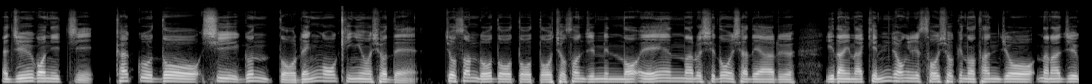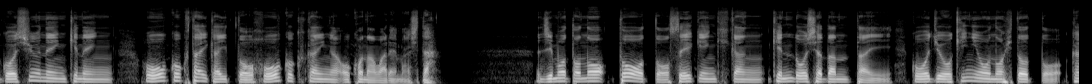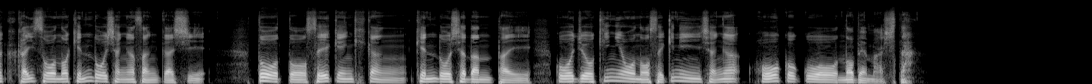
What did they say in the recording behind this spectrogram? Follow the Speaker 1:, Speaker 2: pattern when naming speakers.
Speaker 1: 15日、各道市軍と連合企業所で、朝鮮労働党と朝鮮人民の永遠なる指導者である偉大な金正日総書記の誕生75周年記念報告大会と報告会が行われました。地元の党と政権機関、堅労者団体、工場企業の人と各階層の堅労者が参加し、党と政権機関、堅労者団体、工場企業の責任者が報告を述べました。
